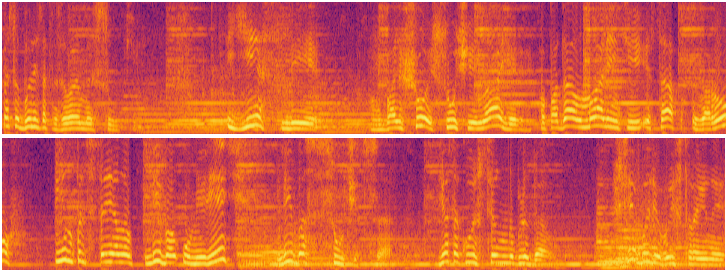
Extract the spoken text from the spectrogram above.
Это были так называемые суки. Если в большой сучий лагерь попадал маленький этап воров, им предстояло либо умереть, либо сучиться. Я такую сцену наблюдал. Все были выстроены.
